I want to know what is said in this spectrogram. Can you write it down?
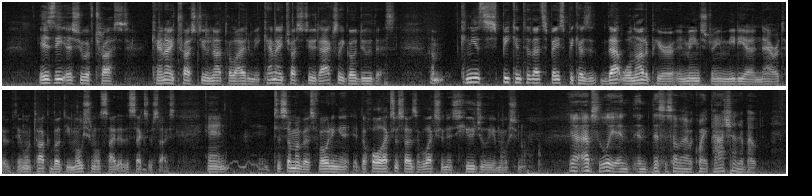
is the issue of trust. Can I trust you not to lie to me? Can I trust you to actually go do this? Um, can you speak into that space? Because that will not appear in mainstream media narrative. They won't talk about the emotional side of this exercise. And to some of us, voting, the whole exercise of election is hugely emotional. Yeah, absolutely. And, and this is something I'm quite passionate about.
